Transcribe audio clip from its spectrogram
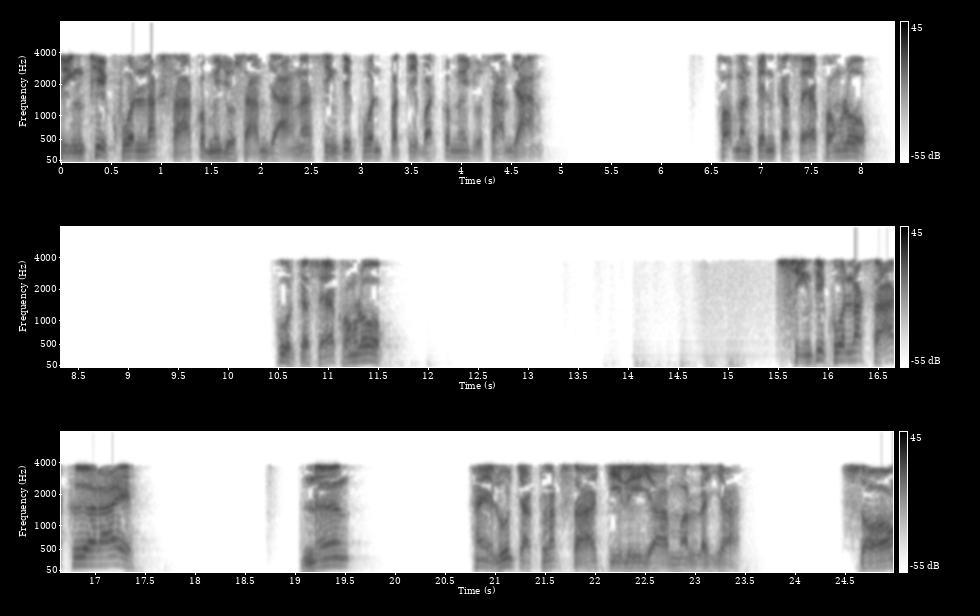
สิ่งที่ควรรักษาก็มีอยู่สามอย่างนะ สิ่งที่ควรปฏิบัติก็มีอยู่สามอย่าง เพราะมันเป็นกระแสของโลก พูดกระแสของโลก สิ่งที่ควรรักษาคืออะไรหนึ่งให้รู้จักรักษากิริยามารยาท สอง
